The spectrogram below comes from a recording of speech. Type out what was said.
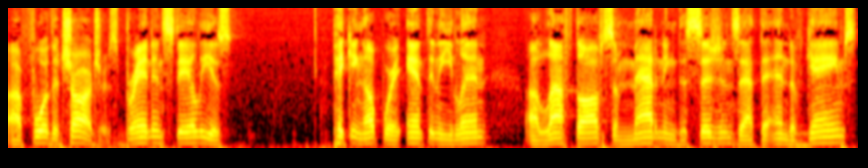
uh, for the Chargers. Brandon Staley is picking up where Anthony Lynn uh, left off, some maddening decisions at the end of games,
